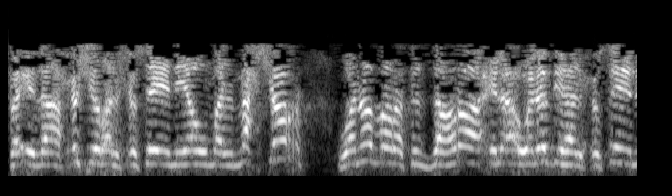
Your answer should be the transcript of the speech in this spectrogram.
فإذا حشر الحسين يوم المحشر ونظرت الزهراء إلى ولدها الحسين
